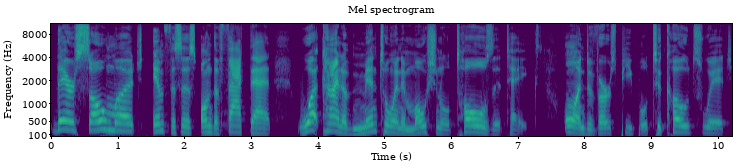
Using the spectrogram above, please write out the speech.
there's so much emphasis on the fact that what kind of mental and emotional tolls it takes on diverse people to code switch,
